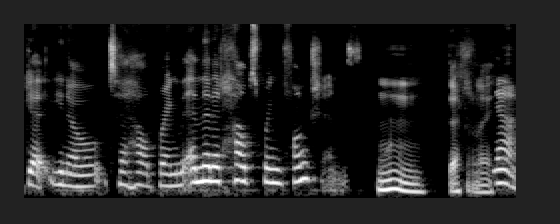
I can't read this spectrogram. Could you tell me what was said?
get, you know, to help bring, and then it helps bring functions. Mm, definitely. Yeah.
